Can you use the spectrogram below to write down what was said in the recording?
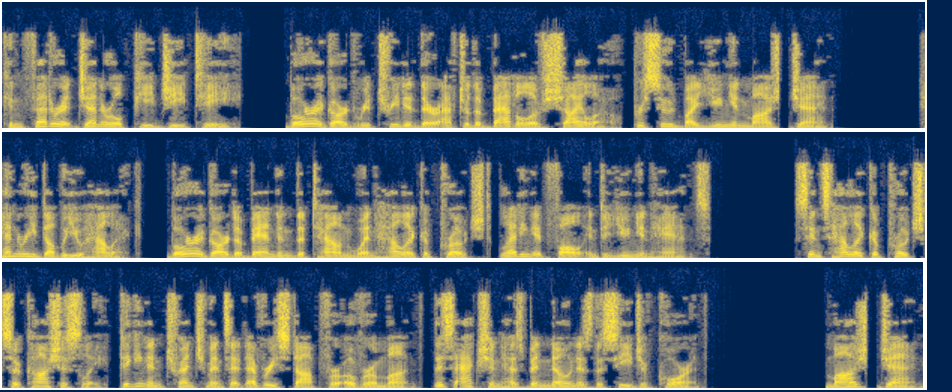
Confederate General P.G.T. Beauregard retreated there after the Battle of Shiloh, pursued by Union Maj. Gen. Henry W. Halleck. Beauregard abandoned the town when Halleck approached, letting it fall into Union hands. Since Halleck approached so cautiously, digging entrenchments at every stop for over a month, this action has been known as the Siege of Corinth. Maj. Gen.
